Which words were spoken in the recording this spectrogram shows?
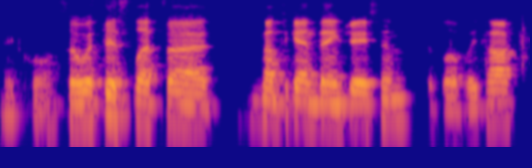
very cool. So with this, let's uh once again thank Jason for lovely talk.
